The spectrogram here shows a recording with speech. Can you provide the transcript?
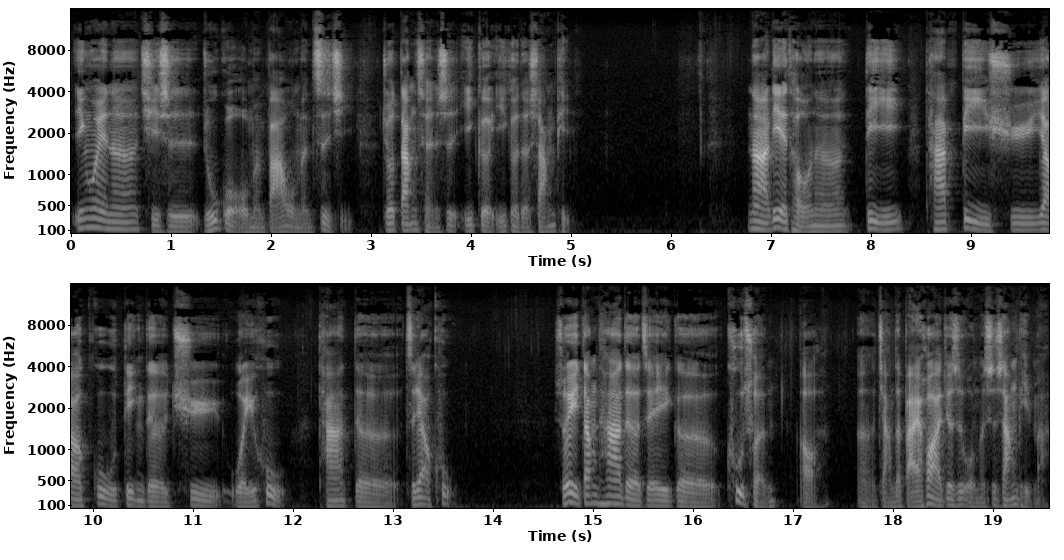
因为呢，其实如果我们把我们自己就当成是一个一个的商品，那猎头呢，第一，他必须要固定的去维护。他的资料库，所以当他的这个库存哦，呃，讲的白话就是我们是商品嘛，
